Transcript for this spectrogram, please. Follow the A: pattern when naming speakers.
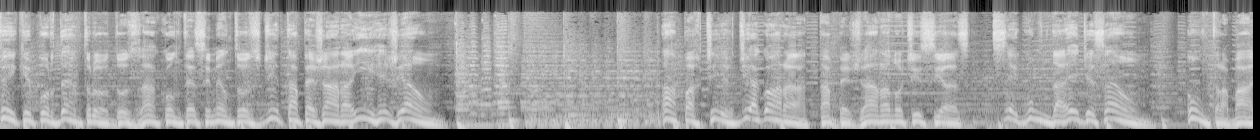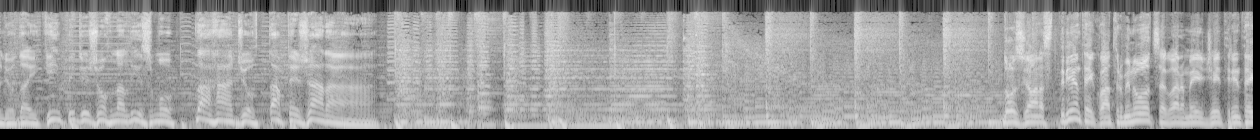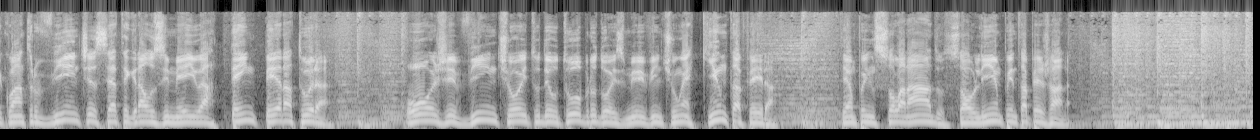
A: Fique por dentro dos acontecimentos de Tapejara e região. A partir de agora, Tapejara Notícias, segunda edição. Um trabalho da equipe de jornalismo da Rádio Tapejara.
B: Doze horas 34 minutos, agora meio-dia e 34, 27 graus e meio a temperatura. Hoje, 28 de outubro de 2021, é quinta-feira. Tempo ensolarado, sol limpo em Tapejara.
